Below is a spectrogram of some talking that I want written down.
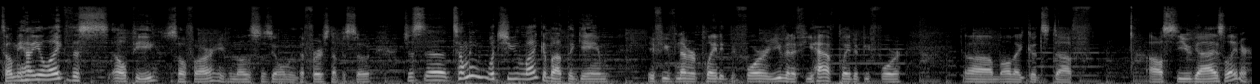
tell me how you like this LP so far, even though this is only the first episode. Just uh, tell me what you like about the game, if you've never played it before, or even if you have played it before. Um, all that good stuff. I'll see you guys later.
